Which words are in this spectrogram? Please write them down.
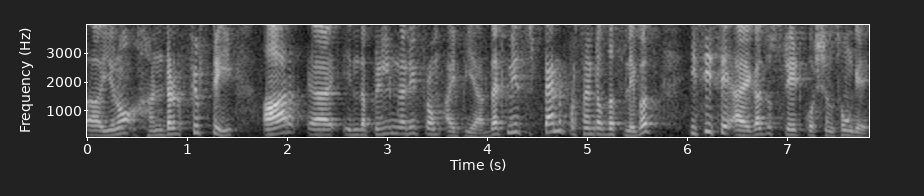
uh, you know 150 are uh, in the preliminary from IPR that means 10% of the syllabus इसी से आएगा जो state questions होंगे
